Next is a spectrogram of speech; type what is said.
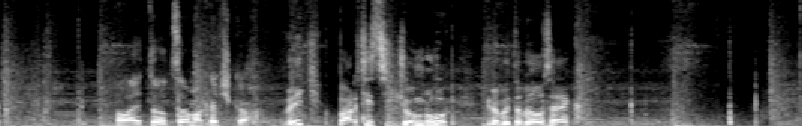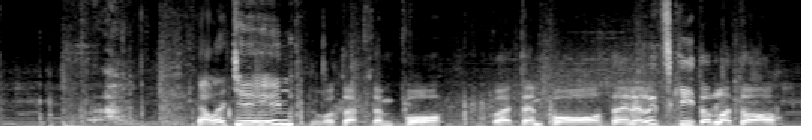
Ale je to docela makačka. Viď? Pár tisíc džunglu, kdo by to byl řek? Já letím. Jo, to je tempo, to je tempo, to je nelidský tohleto.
